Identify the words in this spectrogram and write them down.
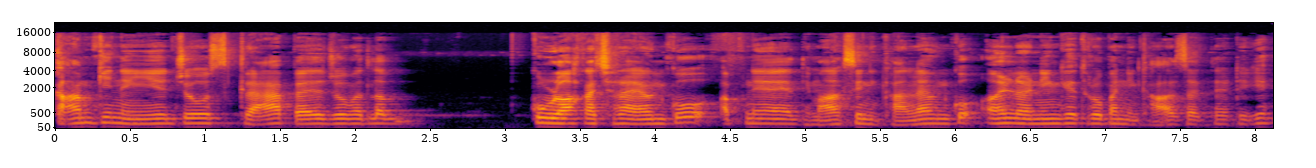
काम की नहीं है, जो स्क्रैप है, जो मतलब कूड़ा कचरा है, उनको अपने दिमाग से निकालना है, उनको अनलर्निंग के थ्रू अपन निकाल सकते हैं, ठीक है?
